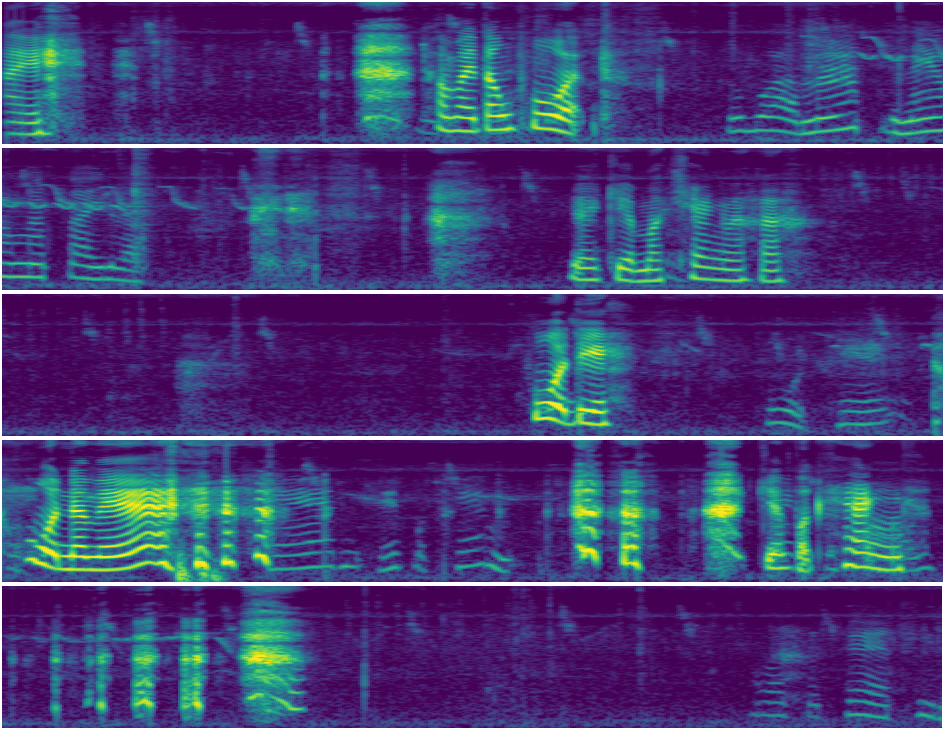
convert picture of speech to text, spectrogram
ไมทำไมต้องพูดรู้บ่มาอยู่ในห้องมาใส่เลยยายเก็บมาแข่งนะคะ พูดดิ พูดแท้พูดนะแม่แท้เล็บบักแข้งเก็บมาแข่งว่าจะแท้ถิ่น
